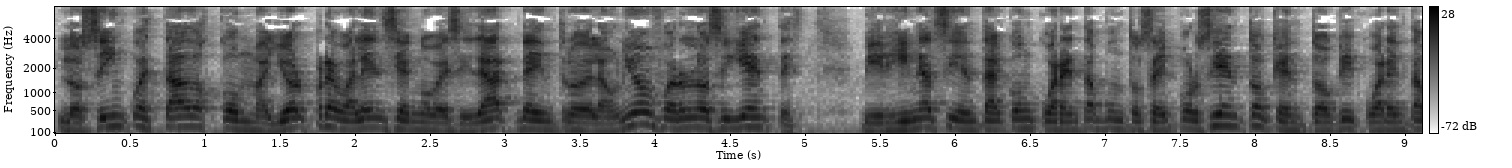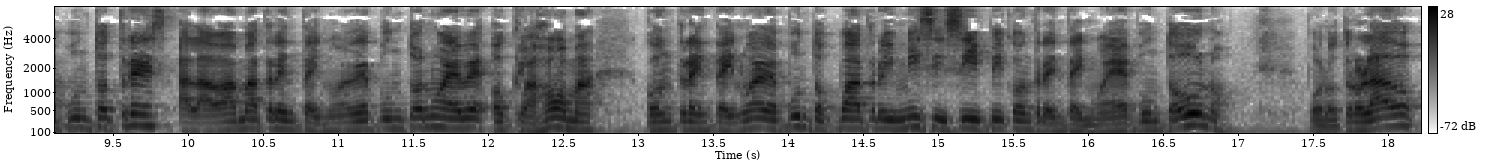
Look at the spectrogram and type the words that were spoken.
los cinco estados con mayor prevalencia en obesidad dentro de la Unión fueron los siguientes. Virginia Occidental con 40.6%, Kentucky 40.3%, Alabama 39.9%, Oklahoma con 39.4% y Mississippi con 39.1%. Por otro lado,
